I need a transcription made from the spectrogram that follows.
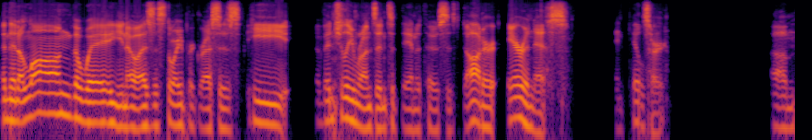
And then along the way, you know, as the story progresses, he eventually runs into Thanatos' daughter, Erinys, and kills her. Um,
